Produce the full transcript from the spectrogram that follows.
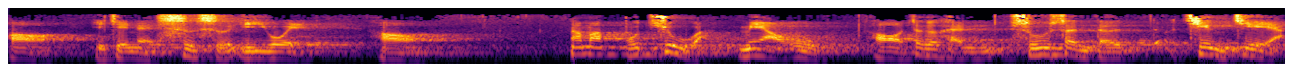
哦，已经呢四十一位。哦，那么不住啊，妙物。哦，这个很殊胜的境界啊，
